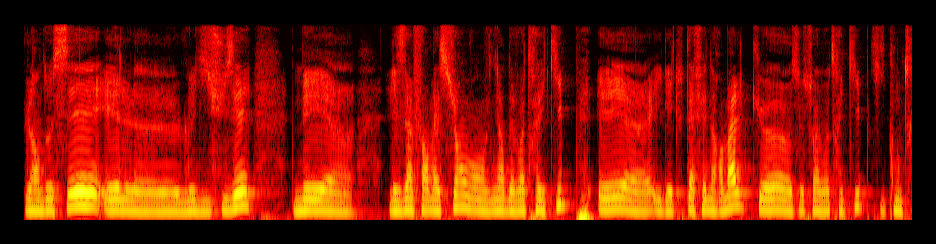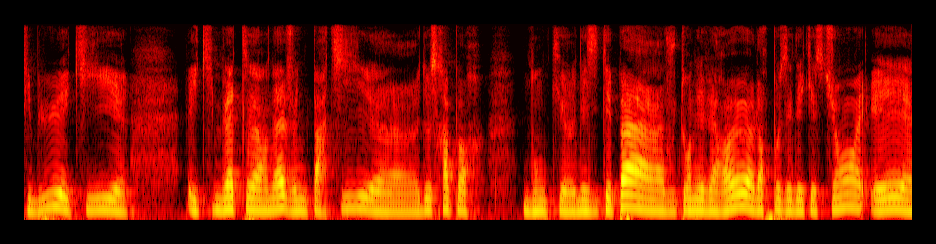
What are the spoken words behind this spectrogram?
l'endosser et le, diffuser, mais euh, les informations vont venir de votre équipe et euh, il est tout à fait normal que ce soit votre équipe qui contribue et qui, et qui mette en œuvre une partie de ce rapport. Donc n'hésitez pas à vous tourner vers eux, à leur poser des questions et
